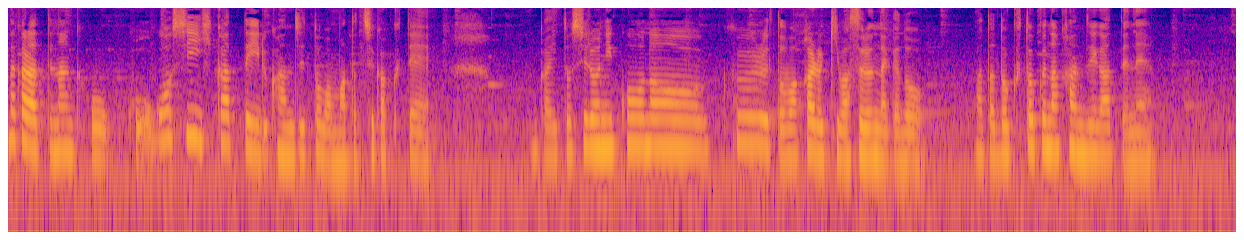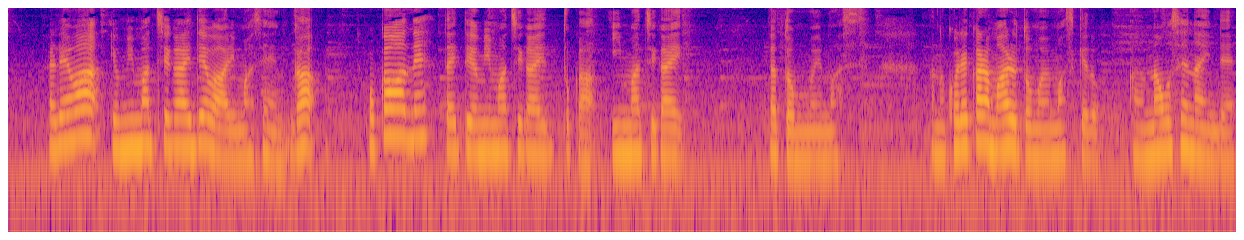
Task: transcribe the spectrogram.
だからってなんかこう神々しい光っている感じとはまた違くてなんか糸代にこの来ると分かる気はするんだけどまた独特な感じがあってね。あれは読み間違いではありませんが他はね大体読み間違いとか言い間違いだと思います。あのこれからもあると思いますけどあの直せないんで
